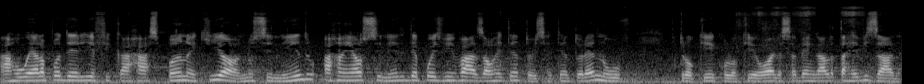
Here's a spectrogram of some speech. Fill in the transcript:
a arruela poderia ficar raspando aqui ó, no cilindro, arranhar o cilindro e depois vir vazar o retentor. Esse retentor é novo. Troquei, coloquei óleo, essa bengala está revisada.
